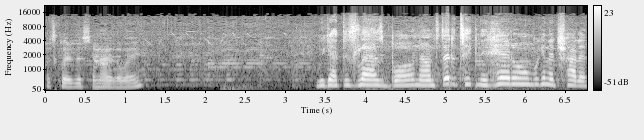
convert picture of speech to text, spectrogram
Let's clear this one out of the way. We got this last ball now. Instead of taking it head on, we're gonna try to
